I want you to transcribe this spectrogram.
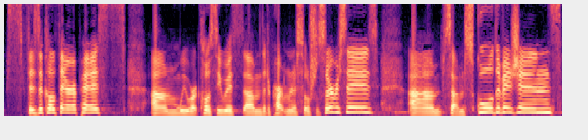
physical therapists. Um, we work closely with um, the Department of Social Services, some school divisions,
